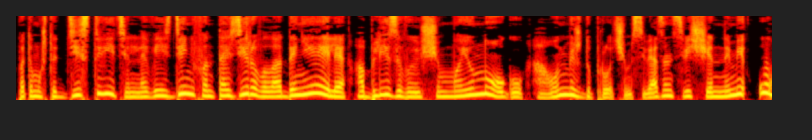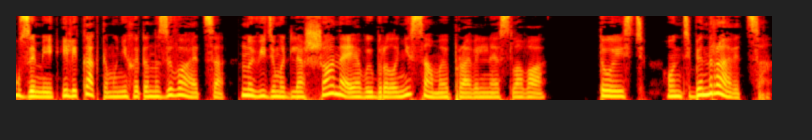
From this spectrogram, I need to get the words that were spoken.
потому что действительно весь день фантазировала о Даниэле, облизывающем мою ногу, а он, между прочим, связан священными узами, или как там у них это называется. Но, видимо, для Шана я выбрала не самые правильные слова. То есть он тебе нравится?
